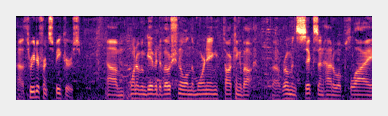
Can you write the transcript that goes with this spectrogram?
uh, three different speakers. Um, one of them gave a devotional in the morning talking about uh, Romans 6 and how to apply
